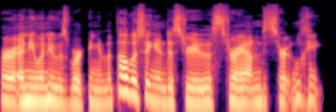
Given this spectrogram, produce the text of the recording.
for anyone who was working in the publishing industry, the strand certainly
